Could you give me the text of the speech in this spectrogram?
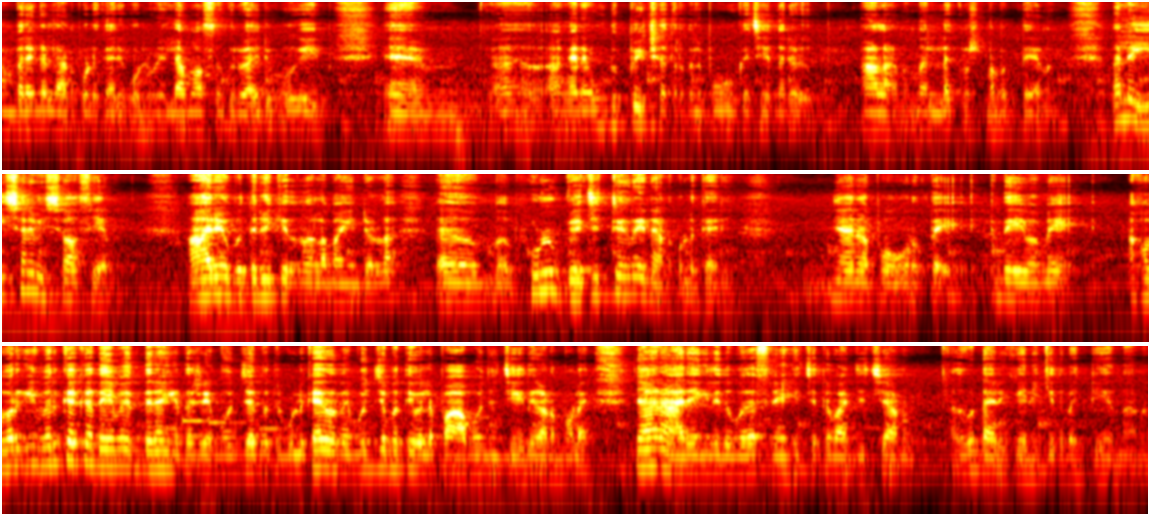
അമ്പലങ്ങളിലാണ് പുള്ളിക്കാർ കൊണ്ടുപോയി എല്ലാ മാസവും ഗുരുവായൂർ പോവുകയും അങ്ങനെ ഉടുപ്പി ക്ഷേത്രത്തിൽ പോവുകയൊക്കെ ചെയ്യുന്നൊരു ആളാണ്. നല്ല കൃഷ്ണഭക്തയാണ്. നല്ല ഈശ്വര വിശ്വാസിയാണ് ആരും ഉപദ്രവിക്കരുതെന്നുള്ള മൈൻഡുള്ള ഫുൾ വെജിറ്റേറിയനാണ് പുള്ളിക്കാരി. ഞാനപ്പോൾ ഓർത്തെ ദൈവമേ അവർക്ക് ഇവർക്കൊക്കെ ദൈവം എന്തിനാ ഇങ്ങനത്തെ ചെയ്യും മുജ്ജമ്പത്തി പുള്ളിക്കാർ പറഞ്ഞത് മുജ്ജമ്പത്തി വല്ല പാപം ഞാൻ ചെയ്ത് കാണുമ്പോളെ ഞാൻ ആരെങ്കിലും ഇതുപോലെ സ്നേഹിച്ചിട്ട് വഞ്ചിച്ചാണ്? അതുകൊണ്ടായിരിക്കും എനിക്കിത് പറ്റിയെന്നാണ്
